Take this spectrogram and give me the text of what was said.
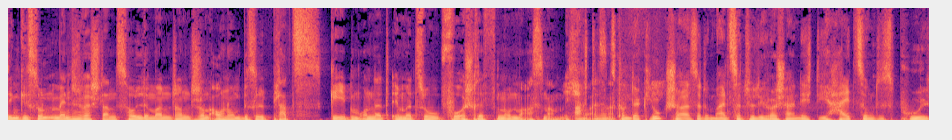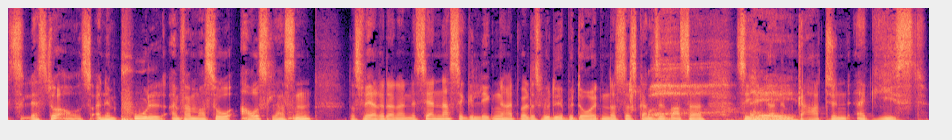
den gesunden Menschenverstand sollte man dann schon auch noch ein bisschen Platz geben und nicht immer zu Vorschriften und Maßnahmen. Ich Ach, jetzt nicht. kommt der Klugscheißer. Du meinst natürlich wahrscheinlich, die Heizung des Pools lässt du aus. Einen Pool einfach mal so auslassen, das wäre dann eine sehr nasse Gelegenheit, weil das würde ja bedeuten, dass das ganze Wasser sich ey. in deinem Garten ergießt.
